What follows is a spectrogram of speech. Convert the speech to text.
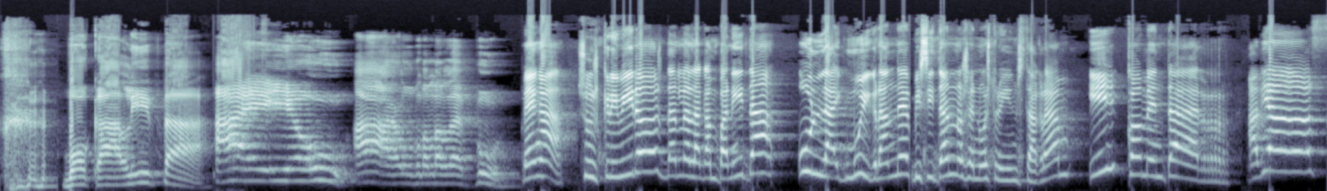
Vocaliza. Ay. Ah. Venga, suscribiros, darle a la campanita, un like muy grande, visitarnos en nuestro Instagram y comentar. ¡Adiós!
